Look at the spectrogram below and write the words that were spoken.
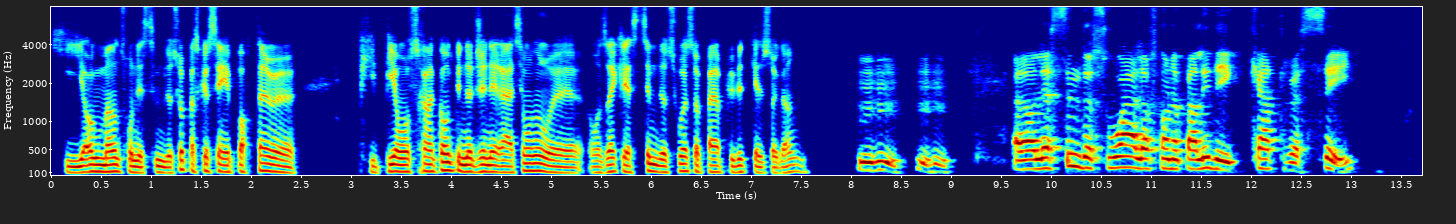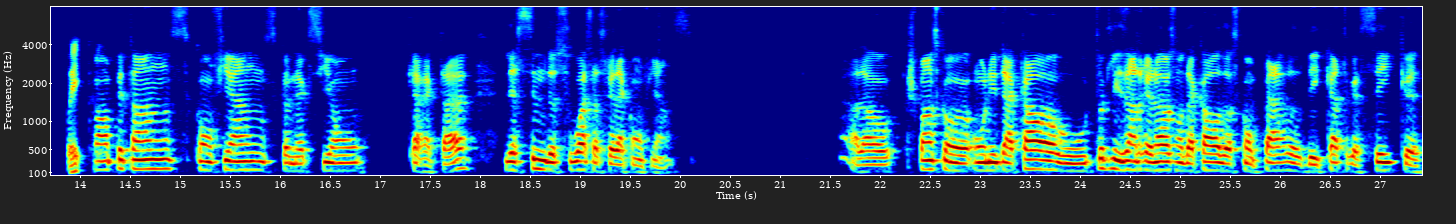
qui augmente son estime de soi? Parce que c'est important. Euh, puis, puis, on se rend compte que notre génération, on, dirait que l'estime de soi se perd plus vite qu'elle se gagne. Mm-hmm, mm-hmm. Alors, l'estime de soi, lorsqu'on a parlé des 4 C, oui. Compétence, confiance, connexion, caractère. L'estime de soi, ça serait la confiance. Alors, je pense qu'on est d'accord, ou tous les entraîneurs sont d'accord lorsqu'on parle des 4 C, que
